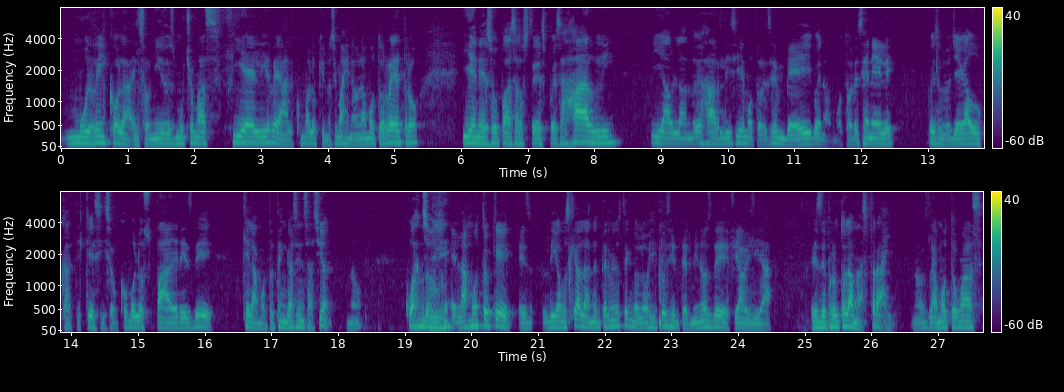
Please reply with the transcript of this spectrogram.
muy rico, la, el sonido es mucho más fiel y real como a lo que uno se imagina de una moto retro. Y en eso pasa usted después a Harley. Y hablando de Harley y de motores en B y bueno, motores en L, pues uno llega a Ducati que sí son como los padres de que la moto tenga sensación, ¿no? Cuando es la moto que es, digamos que hablando en términos tecnológicos y en términos de fiabilidad, es de pronto la más frágil, ¿no? Es la moto más,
